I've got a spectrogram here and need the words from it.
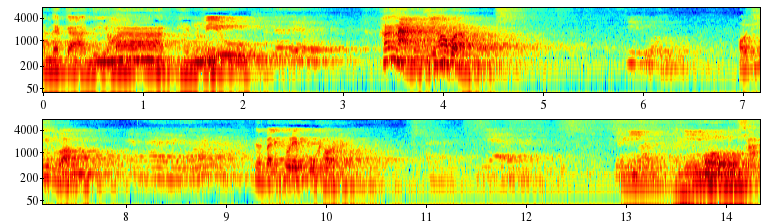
บรรยากาศดีมาก เห็นวิว ข้างหน้าเป็นที่ห้องป่ะที่หลวงเอาที่รวมยังไงจะไว้กับเป็นไปเลยผู้ใดปลูกเขานะแย่ อันนี้อันนี้โอ้ ลูกสาว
